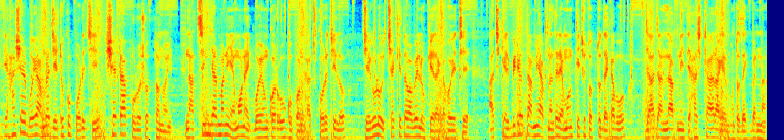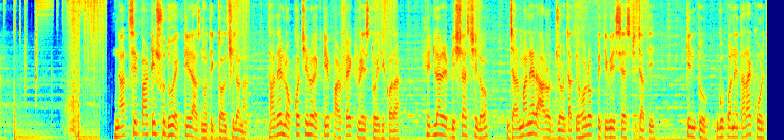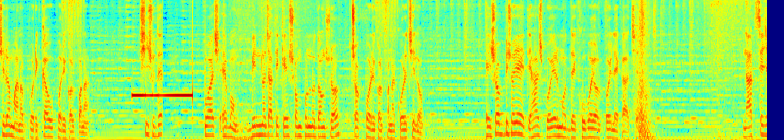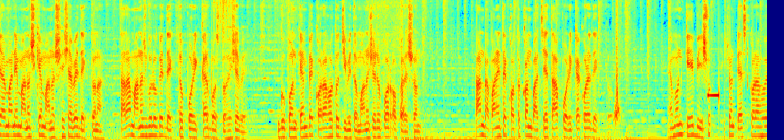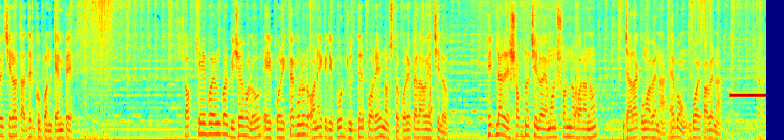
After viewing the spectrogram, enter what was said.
ইতিহাসের বই আমরা যেটুকু পড়েছি, সেটা পুরো সত্য নয়। নাৎসিং জার্মানি এমন এক ভয়ঙ্কর ও গোপন কাজ করেছিল, যেগুলো ইচ্ছাকৃতভাবে লুকিয়ে রাখা হয়েছে। আজকের ভিডিওতে আমি আপনাদের এমন কিছু তথ্য দেখাবো, যা জানলে আপনি ইতিহাসকে আর আগের মতো দেখবেন না। নাৎসি পার্টি শুধু একটি রাজনৈতিক দল ছিল না, তাদের লক্ষ্য ছিল একটি পারফেক্ট রেস তৈরি করা। হিটলারের বিশ্বাস ছিল, জার্মানের আরজ্য জাতি হলো পৃথিবীর শ্রেষ্ঠ জাতি। কিন্তু গোপনে তারা করছিল মানব পরীক্ষা ও পরিকল্পনা। শিশুদের এবং ভিন্ন জাতিকে সম্পূর্ণ ধ্বংস চক পরিকল্পনা করেছিল। এইসব বিষয়ে ইতিহাস বইয়ের মধ্যে খুবই অল্পই লেখা আছে। নাৎসি জার্মানি মানুষকে মানুষ হিসাবে দেখতো না। তারা মানুষগুলোকে দেখত পরীক্ষার বস্তু হিসেবে। গোপন ক্যাম্পে করা হতো জীবিত মানুষের উপর অপারেশন। ঠান্ডা পানিতে কতক্ষণ বাঁচে তা পরীক্ষা করে দেখত। এমনকি বিশ্ব টেস্ট করা হয়েছিল তাদের কুপন ক্যাম্পে সবচেয়ে ভয়ঙ্কর বিষয় হলো, এই পরীক্ষাগুলোর অনেক রিপোর্ট যুদ্ধের পরে নষ্ট করে ফেলা হয়েছিল। হিটলারের স্বপ্ন ছিল এমন সৈন্য বানানো, যারা ঘুমাবে না এবং ভয় পাবে না।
